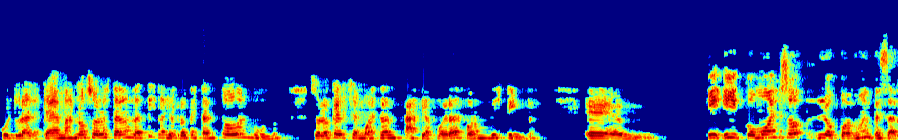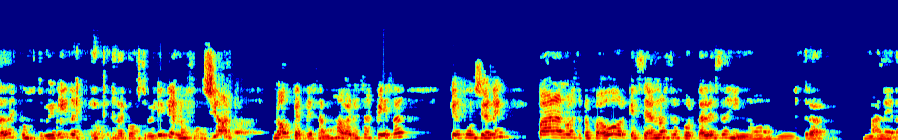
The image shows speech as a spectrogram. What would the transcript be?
culturales, que además no solo está en los latinos, yo creo que está en todo el mundo, solo que se muestran hacia afuera de formas distintas. Eh, y, y cómo eso lo podemos empezar a desconstruir y, reconstruir y que nos funcione, ¿no? Que empezamos a ver esas piezas que funcionen para nuestro favor, que sean nuestras fortalezas y no nuestra manera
